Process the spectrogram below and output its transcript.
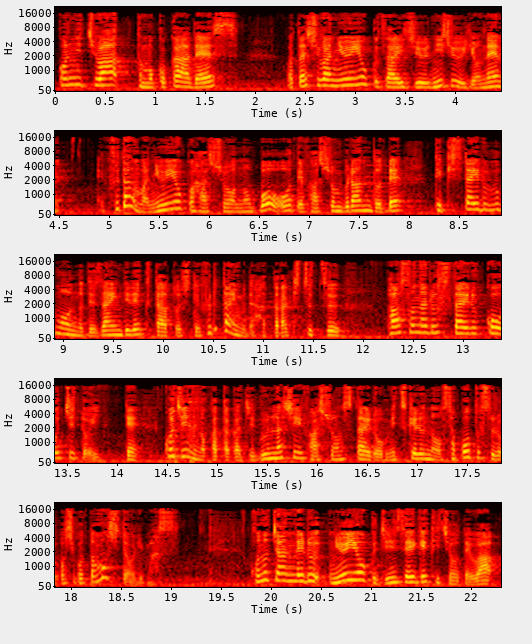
こんにちは、ともこかーです。私はニューヨーク在住24年。普段はニューヨーク発祥の某大手ファッションブランドでテキスタイル部門のデザインディレクターとしてフルタイムで働きつつパーソナルスタイルコーチといって個人の方が自分らしいファッションスタイルを見つけるのをサポートするお仕事もしておりますこのチャンネル「ニューヨーク人生劇場」では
